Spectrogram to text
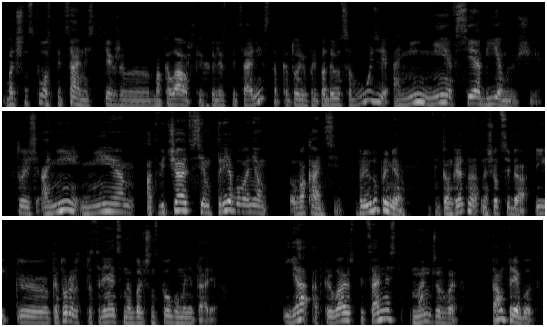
большинство специальностей тех же бакалаврских или специалистов, которые преподаются в ВУЗе, они не всеобъемлющие. То есть они не отвечают всем требованиям вакансии. Приведу пример конкретно насчет себя, и э, который распространяется на большинство гуманитариев. Я открываю специальность менеджер ВЭД. Там требуют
